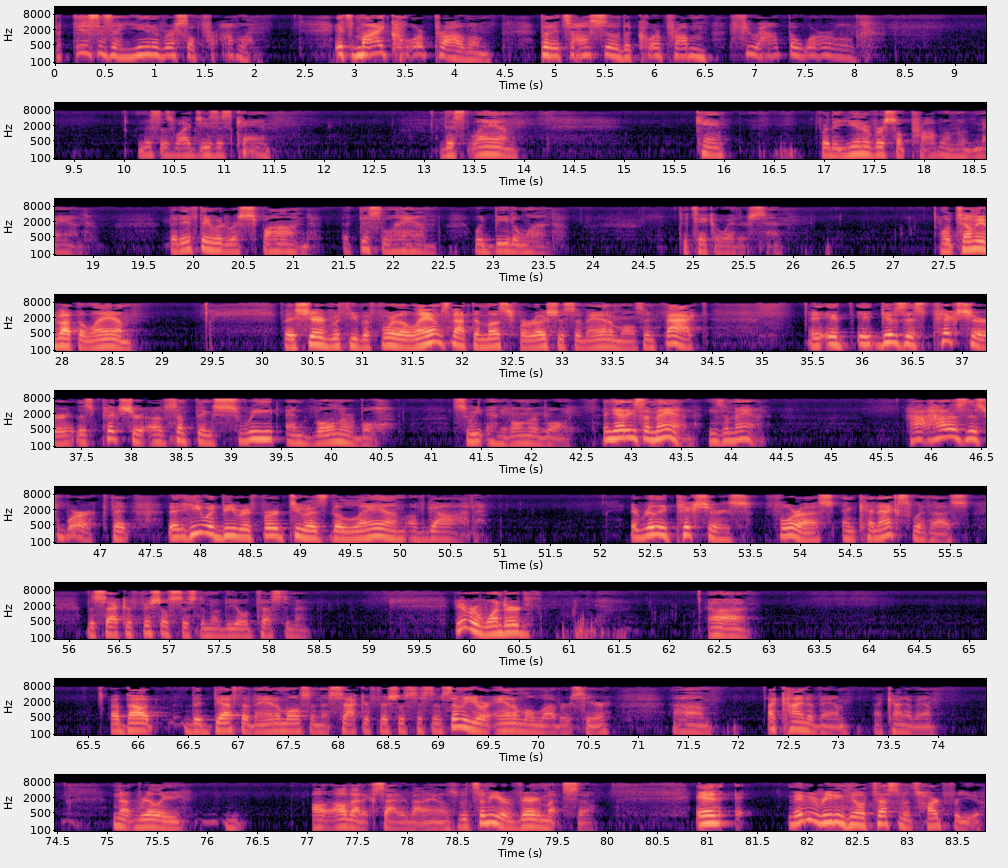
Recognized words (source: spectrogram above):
But this is a universal problem. It's my core problem, but it's also the core problem throughout the world. And this is why Jesus came. This lamb came for the universal problem of man. That if they would respond, that this lamb would be the one to take away their sin. Well, tell me about the lamb. I shared with you before, the lamb's not the most ferocious of animals. In fact, it, it gives this picture, this picture of something sweet and vulnerable. Sweet and vulnerable. And yet he's a man. He's a man. How, how does this work? That, that he would be referred to as the Lamb of God. It really pictures for us and connects with us the sacrificial system of the Old Testament. Have you ever wondered uh, about the death of animals and the sacrificial system? Some of you are animal lovers here. Um, I kind of am. I kind of am. I'm not really all, all that excited about animals, but some of you are very much so. And maybe reading the Old Testament is hard for you.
